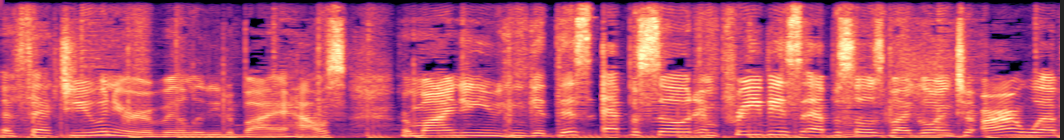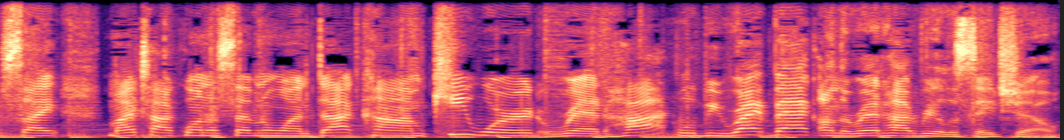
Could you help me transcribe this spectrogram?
affect you and your ability to buy a house. Reminding you, you can get this episode and previous episodes by going to our website, mytalk1071.com, keyword red hot. We'll be right back on the Red Hot Real Estate Show.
